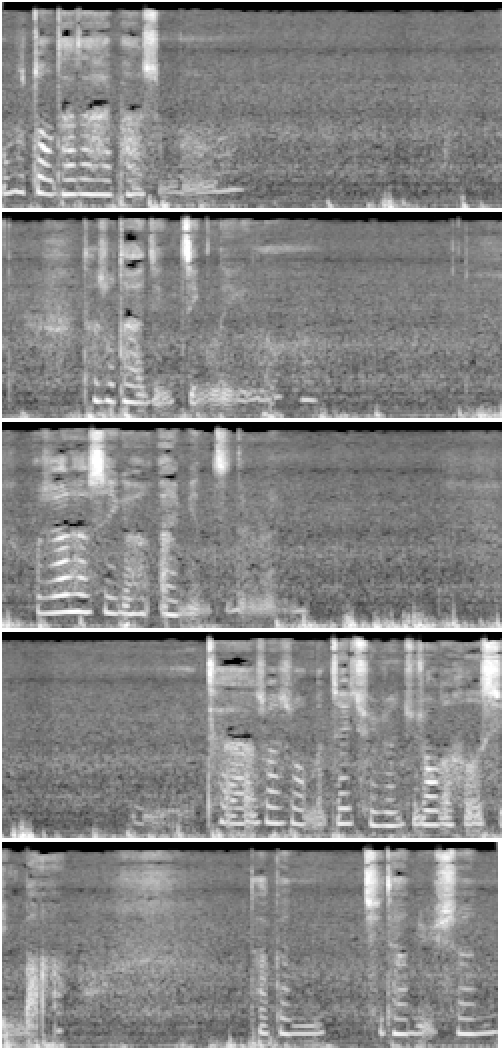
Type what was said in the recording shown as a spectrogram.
我不懂他在害怕什么。他说他已经尽力了，我知道他是一个很爱面子的人，他算是我们这群人之中的核心吧，他跟。其他女生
